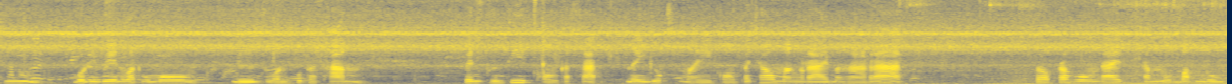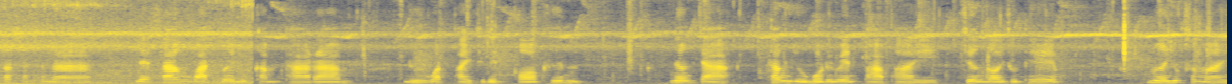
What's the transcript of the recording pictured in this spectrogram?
ทีบริเวณวัดอุโมงค์หรือสวนพุทธธรรม เป็นพื้นที่ของกษัตริย์ในยุคสมัยของพระเจ้ามังรายมหาราช เพราะพระองค์ได้ทำนุบำรุงพระศาสนา และสร้างวัดเวลุคัมธาราม หรือวัดไผ่ทิเบตกอขึ้น เนื่องจาก ตั้งอยู่บริเวณป่าไผ่เชิงดอยสุเทพ เมื่อยุคสมัย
